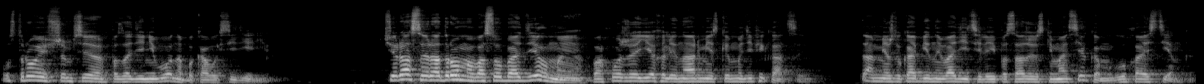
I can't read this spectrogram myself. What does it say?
устроившимся позади него на боковых сиденьях. Вчера с аэродрома в особый отдел мы, похоже, ехали на армейской модификации. Там между кабиной водителя и пассажирским отсеком глухая стенка.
